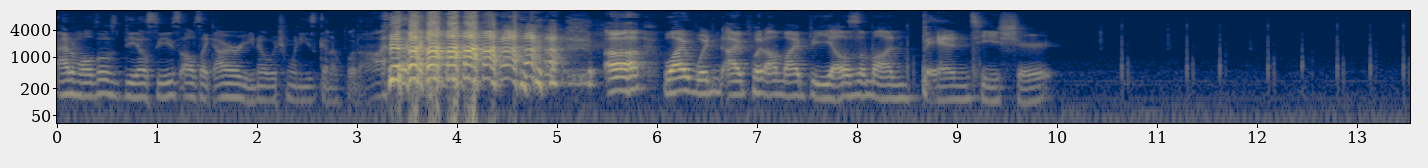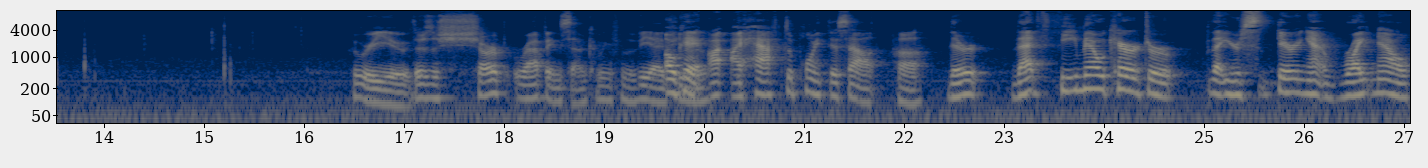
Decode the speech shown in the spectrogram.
out of all those DLCs, I was like, I already know which one he's gonna put on. Uh, why wouldn't I put on my Beelzemon band T-shirt? Who are you? There's a sharp rapping sound coming from the VIP. okay. I, I have to point this out. huh? There, that female character that you're staring at right now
